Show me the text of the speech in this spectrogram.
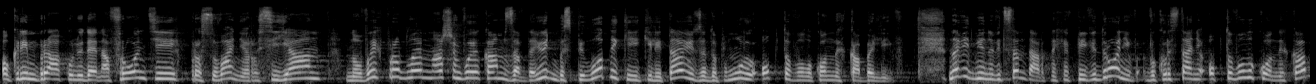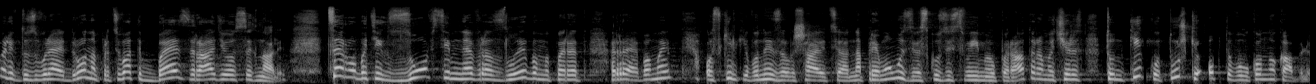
Окрім браку людей на фронті, просування росіян, нових проблем нашим воякам завдають безпілотники, які літають за допомогою оптоволоконних кабелів. На відміну від стандартних FPV-дронів, використання оптоволоконних кабелів дозволяє дронам працювати без радіосигналів. Це робить їх зовсім невразливими перед ребами, оскільки вони залишаються на прямому зв'язку зі своїми операторами через тонкі котушки оптоволоконного кабелю.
